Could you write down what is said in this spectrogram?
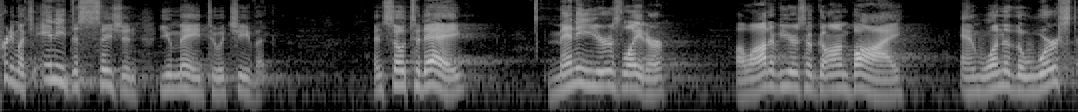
pretty much any decision you made to achieve it. And so today, many years later, a lot of years have gone by, and one of the worst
